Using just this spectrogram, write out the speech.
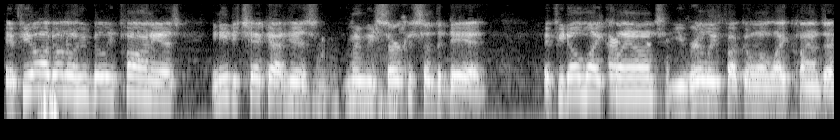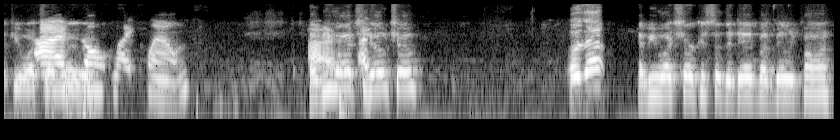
If you all don't know who Billy Pon is, you need to check out his movie Circus of the Dead. If you don't like clowns, you really fucking won't like clowns after you watch that I movie. I don't like clowns. Have you watched I, it, Ocho? What was that? Have you watched Circus of the Dead by Billy Pon?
